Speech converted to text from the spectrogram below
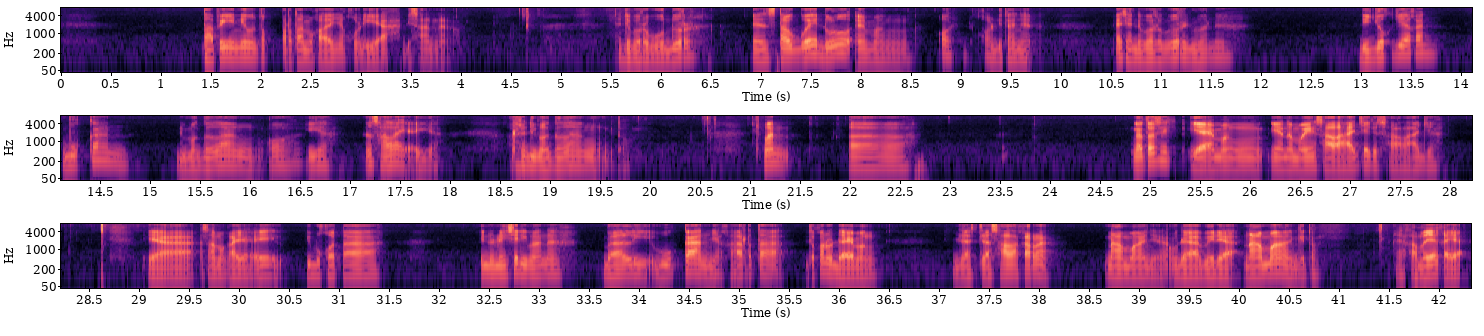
tapi ini untuk pertama kalinya kuliah di sana. Candi Borobudur. Dan setahu gue dulu emang oh kalau ditanya eh Candi Borobudur di mana di Jogja kan? Bukan. Di Magelang. Oh iya. Nah, salah ya iya. Harusnya di Magelang gitu. Cuman eh uh, nggak tahu sih. Ya emang ya namanya salah aja gitu salah aja. Ya sama kayak eh ibu kota Indonesia di mana? Bali. Bukan Jakarta. Itu kan udah emang jelas-jelas salah karena namanya udah beda nama gitu. Ya sama aja kayak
